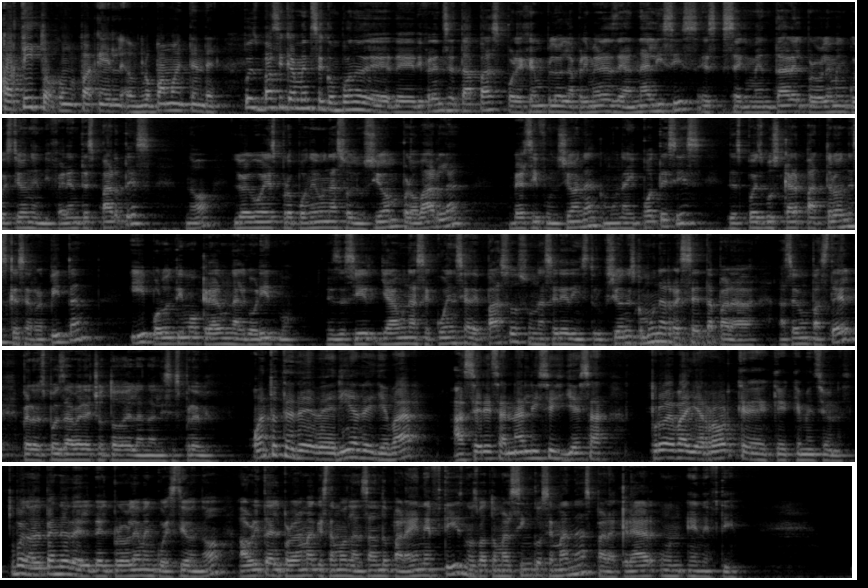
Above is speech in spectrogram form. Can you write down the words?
cortito, como para que lo podamos entender. Pues básicamente se compone de, de, diferentes etapas. Por ejemplo, la primera es de análisis, es segmentar el problema en cuestión en diferentes partes, ¿no? Luego es proponer una solución, probarla, ver si funciona, como una hipótesis. Después buscar patrones que se repitan y por último, crear un algoritmo, es decir, ya una secuencia de pasos, una serie de instrucciones, como una receta para hacer un pastel, pero después de haber hecho todo el análisis previo. ¿Cuánto te debería de llevar hacer ese análisis y esa prueba y error que, mencionas? Bueno, depende del, del, problema en cuestión, ¿no? Ahorita el programa que estamos lanzando para NFTs nos va a tomar cinco semanas para crear un NFT.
